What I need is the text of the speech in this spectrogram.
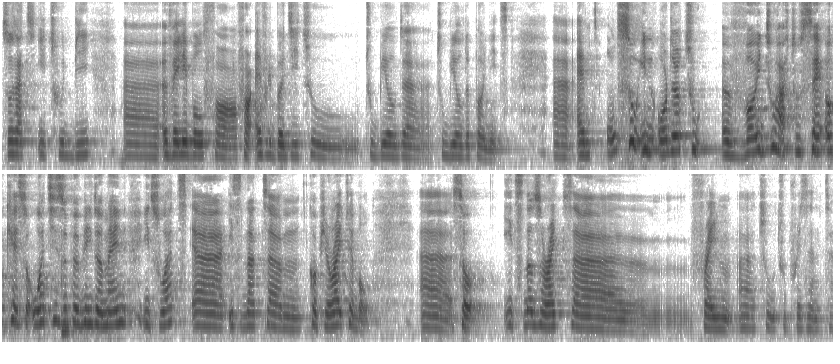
so that it would be available for, for everybody to, to, build, to build upon it. Uh, and also in order to avoid to have to say, okay, so what is the public domain? It's what uh, is not um, copyrightable. Uh, so it's not the right uh, frame uh, to, to, present, uh,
